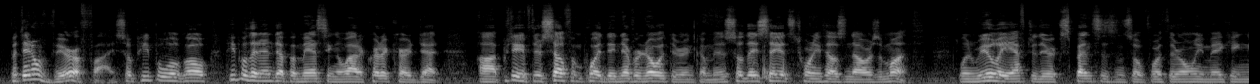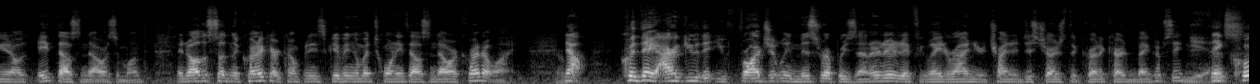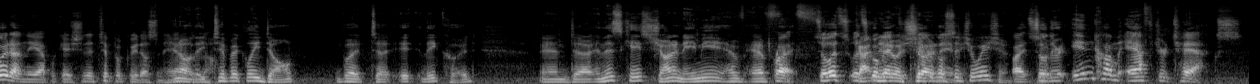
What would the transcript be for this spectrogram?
but they don't verify. So people will go, people that end up amassing a lot of credit card debt, uh, particularly if they're self employed, they never know what their income is, so they say it's $20,000 a month. When really, after their expenses and so forth, they're only making you know eight thousand dollars a month, and all of a sudden the credit card company's giving them a twenty thousand dollar credit line. Now, could they argue that you fraudulently misrepresented it if you, later on you're trying to discharge the credit card in bankruptcy? Yes. They could on the application. It typically doesn't happen. No, they though. typically don't, but uh, it, they could. And uh, in this case, Sean and Amy have, have Right. So let's let's go back to a Sean typical Amy. situation. All right. So their income after tax,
